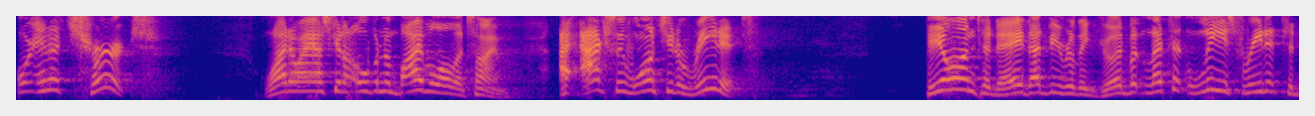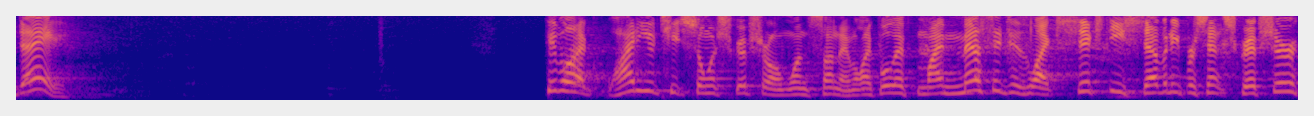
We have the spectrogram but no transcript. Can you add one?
or in a church. Why do I ask you to open the Bible all the time? I actually want you to read it. Beyond today, that'd be really good, but let's at least read it today. People are like, why do you teach so much scripture on one Sunday? I'm like, well, if my message is like 60, 70% scripture,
